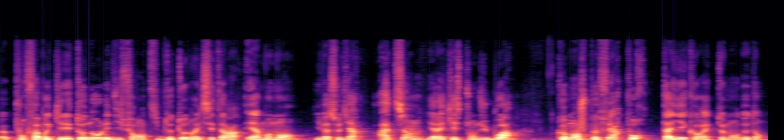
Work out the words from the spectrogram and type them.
euh, pour fabriquer les tonneaux, les différents types de tonneaux, etc. Et à un moment, il va se dire ah tiens, il y a la question du bois. Comment je peux faire pour tailler correctement dedans?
